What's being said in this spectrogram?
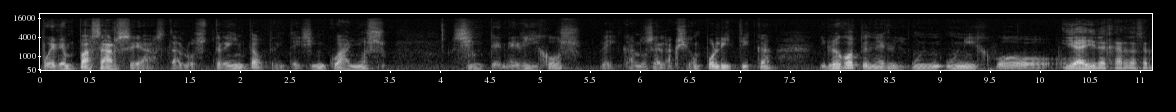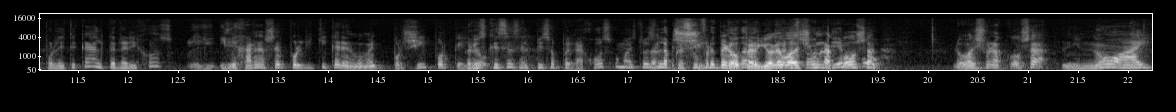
pueden pasarse hasta los 30 o 35 años sin tener hijos, dedicándose a la acción política, y luego tener un, un hijo ¿Y ahí dejar de hacer política al tener hijos? y, y dejar de hacer política en el momento, por sí, porque Pero yo- es que ese es el piso pegajoso, maestro. Es Pero- lo que sí, sufren pero, todas pero yo le voy a decir una cosa. Le voy a decir una cosa. No hay.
